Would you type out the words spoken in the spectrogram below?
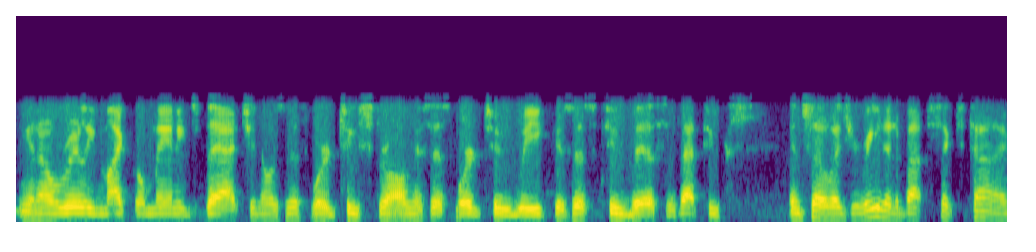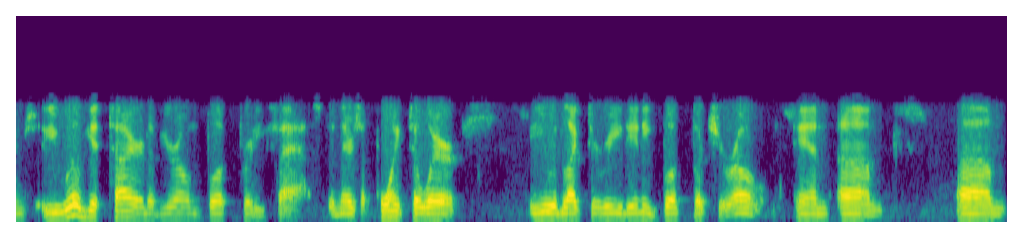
you know really micromanage that. You know, is this word too strong? Is this word too weak? Is this too this? Is that too and so as you read it about six times, you will get tired of your own book pretty fast. And there's a point to where you would like to read any book but your own. And um, um,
